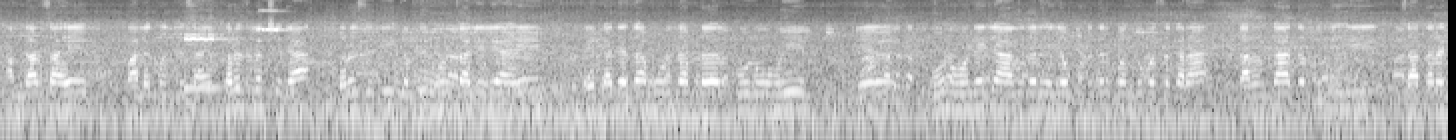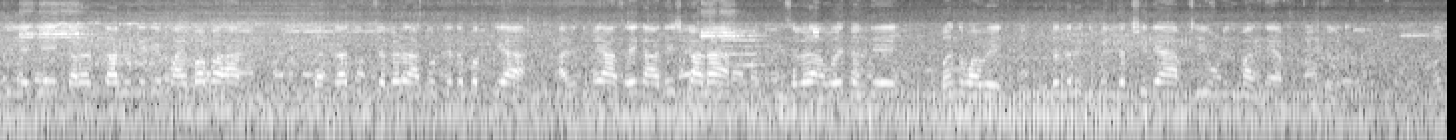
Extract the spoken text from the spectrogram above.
आमदार साहेब पालकमंत्री साहेब खरंच लक्ष द्या. परिस्थिती गंभीर होत चाललेली आहे. एखाद्याचा मूर्धापडल कोण होईल. ते कोण होण्याच्या अगोदर ह्याच्यावर कुठेतरी बंदोबस्त करा. कारण का तर तुम्ही ही सातारा जिल्ह्याचे कराड तालुक्याचे मायबाप आहात. जनता तुमच्याकडे आतुरतेनं बघत्या आणि तुम्ही असा एक आदेश काढा की सगळं अवैध धंदे बंद व्हावेत. कुठंतरी तुम्ही लक्ष द्या आमची एवढीच मागणी आहे आमच्याकडे मग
